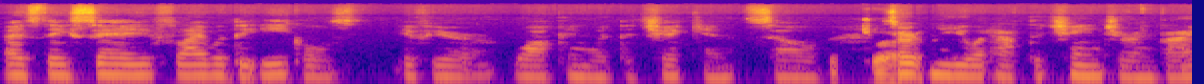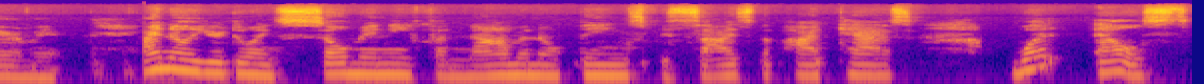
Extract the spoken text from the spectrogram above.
as they say, fly with the eagles if you're walking with the chicken. So right. certainly you would have to change your environment. I know you're doing so many phenomenal things besides the podcast. What else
